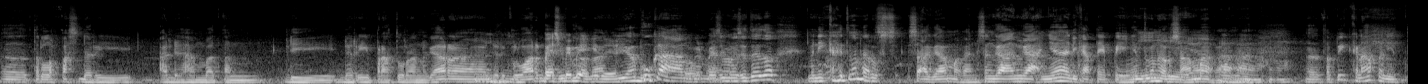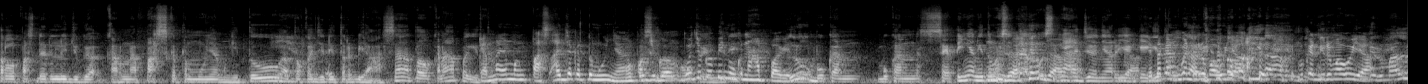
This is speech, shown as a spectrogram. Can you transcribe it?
eh, terlepas dari ada hambatan di dari peraturan negara, Mhm. dari keluarga PSBB juga kan? gitu ya? Iya bukan, Oh, bukan. PSBB maksudnya itu menikah itu kan harus seagama kan, seenggak-enggaknya di KTP-nya itu kan harus Iya. sama kan. Ah, ah. eh, tapi kenapa nih terlepas dari lu juga karena pas ketemunya begitu Iya. atau jadi terbiasa atau kenapa gitu? Karena emang pas aja ketemunya. Oh, pas juga gue juga jadi bingung kenapa gitu. Lu bukan bukan settingan itu Enggak, maksudnya lu enggak, sengaja enggak. nyari yang kayak Kita gitu. kan bukan di enggak? rumah Uya. Oh, iya. Bukan di rumah Uya. Di rumah lu.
